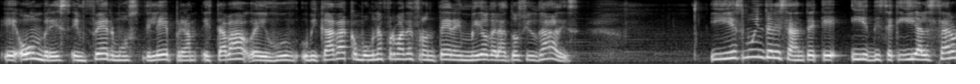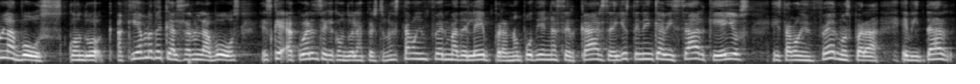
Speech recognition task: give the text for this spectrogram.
eh, hombres enfermos de lepra estaba eh, ubicada como una forma de frontera en medio de las dos ciudades. Y es muy interesante que, y dice que, y alzaron la voz, cuando aquí habla de que alzaron la voz, es que acuérdense que cuando las personas estaban enfermas de lepra no podían acercarse, ellos tenían que avisar que ellos estaban enfermos para evitar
